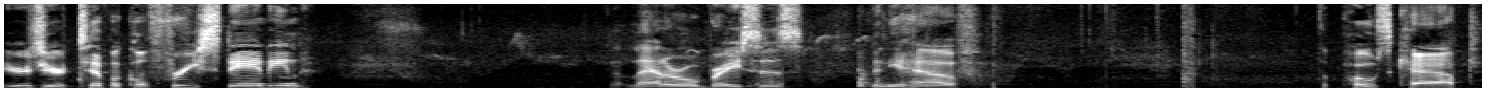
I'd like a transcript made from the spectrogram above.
Here's your typical freestanding Got lateral braces. Then you have the post capped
